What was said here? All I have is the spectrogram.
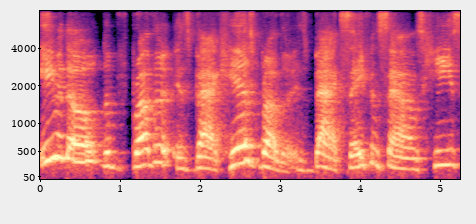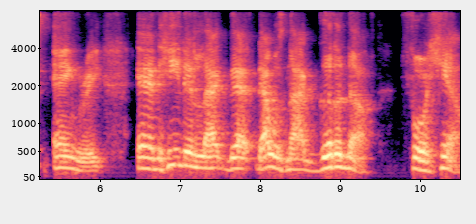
even though the brother is back, his brother is back safe and sound, he's angry and he didn't like that. That was not good enough for him.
